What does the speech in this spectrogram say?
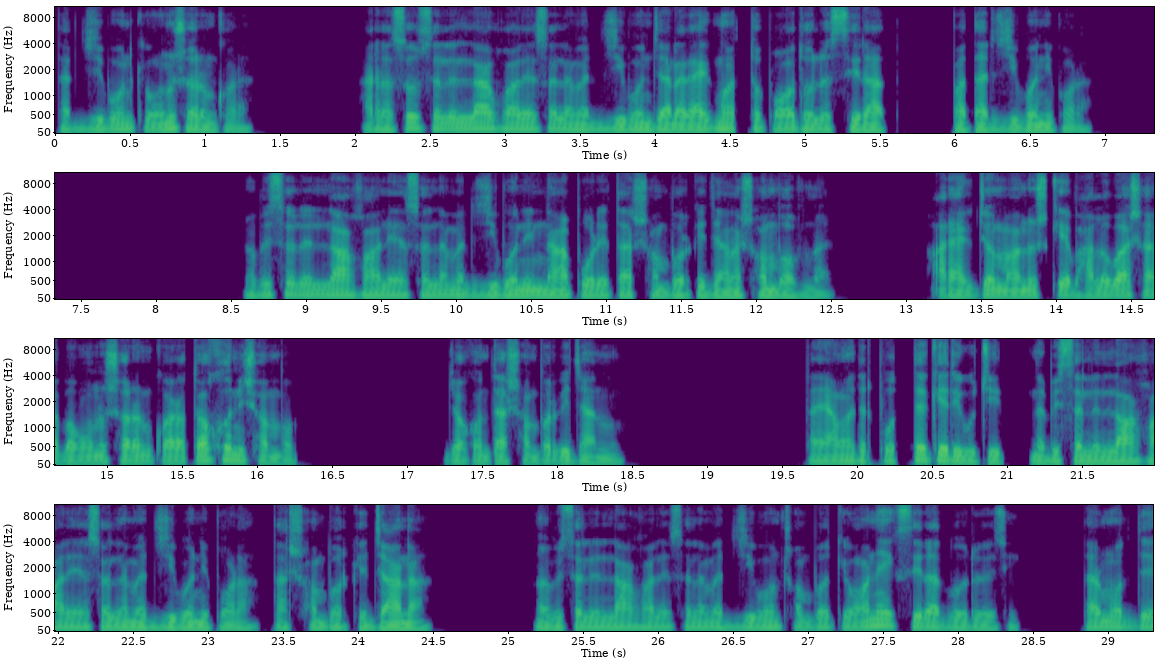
তার জীবনকে অনুসরণ করা। আর রসুল সাল্লাহ আলাইসাল্লামের জীবন জানার একমাত্র পথ হলো সিরাত বা তার জীবনী পড়া। নবী সাল্লাহ আলিয়াল্লামের জীবনী না পড়ে তার সম্পর্কে জানা সম্ভব নয়। আর একজন মানুষকে ভালোবাসা বা অনুসরণ করা তখনই সম্ভব, যখন তার সম্পর্কে জানব। তাই আমাদের প্রত্যেকেরই উচিত নবী সাল্লাহ আলিয়াল্লামের জীবনী পড়া, তার সম্পর্কে জানা নবী সাল্লাহ আলিয়াল্লামের জীবন সম্পর্কে অনেক সিরাত বই রয়েছে। তার মধ্যে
